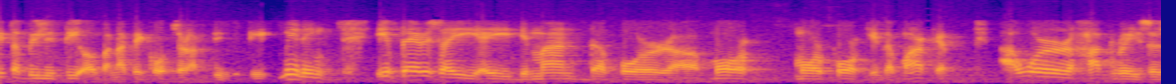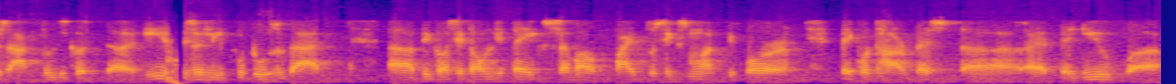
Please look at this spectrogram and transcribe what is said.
profitability of an agriculture activity. Meaning, if there is a, a demand for uh, more more pork in the market, our hog raisers actually could uh, easily produce that. Uh, because it only takes about five to six months before they could harvest uh, the new uh,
